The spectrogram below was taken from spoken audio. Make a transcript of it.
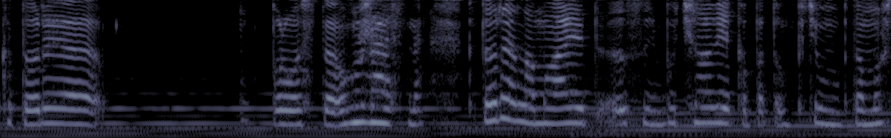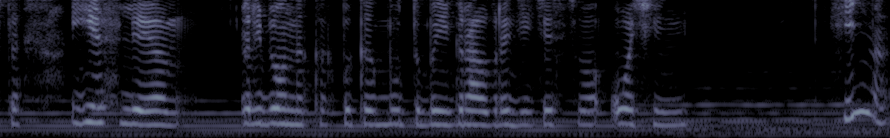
которая просто ужасно, которая ломает э, судьбу человека потом. Почему? Потому что если ребенок как бы как будто бы играл в родительство очень сильно,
